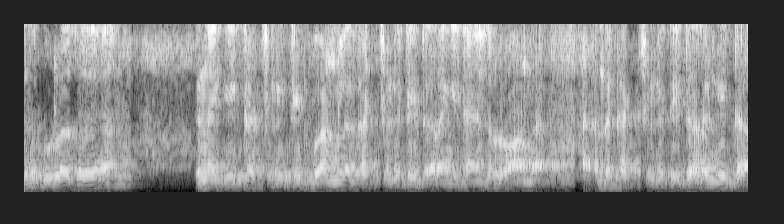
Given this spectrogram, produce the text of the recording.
எதுக்குள்ளது? இன்னைக்கு கச்சு கட்டிருப்பாங்கல்ல கச்சு கட்டிட்டு இறங்கிட்டான்னு சொல்லுவாங்க. அந்த கச்சு கட்டிட்டு இறங்கிட்டா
